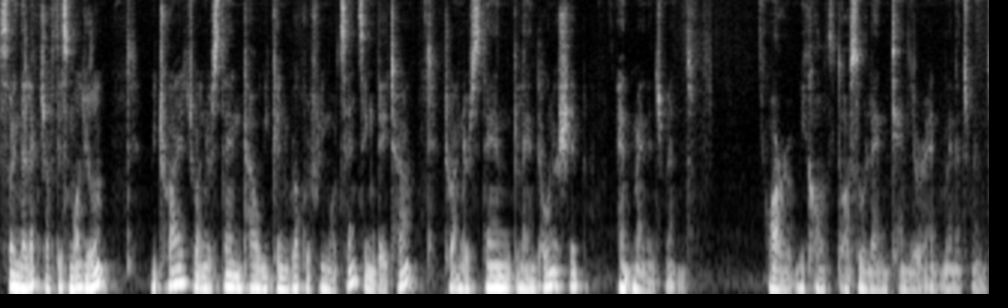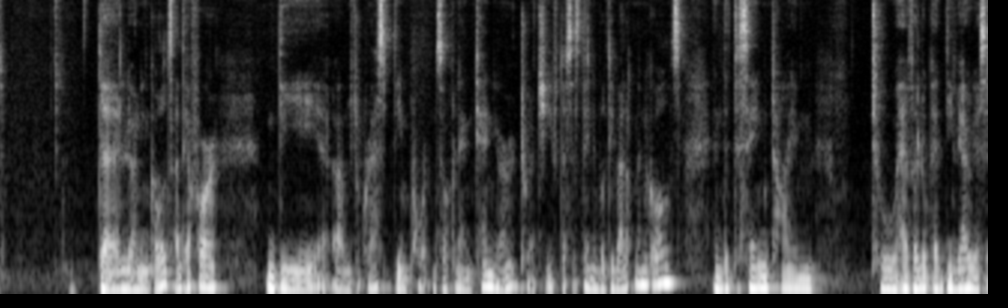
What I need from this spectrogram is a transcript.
So in the lecture of this module, we try to understand how we can work with remote sensing data to understand land ownership and management. Or we call it also land tenure and management. The learning goals are therefore the um, to grasp the importance of land tenure to achieve the sustainable development goals and at the same time to have a look at the various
